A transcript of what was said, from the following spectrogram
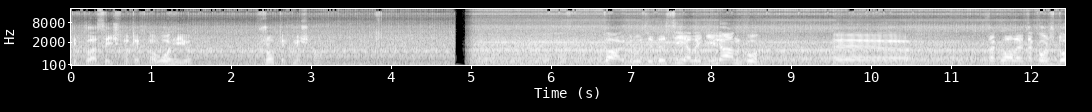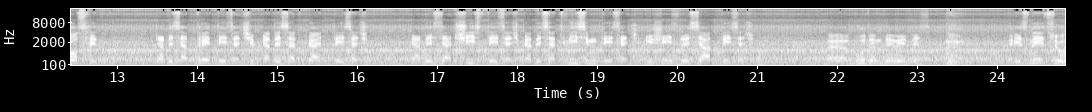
під класичну технологію в жовтих мішках. Так, друзі, досіяли ділянку. Е- заклали також дослід 53 тисячі, 55 тисяч, 56 тисяч, 58 тисяч і 60 тисяч. Е, Будемо дивитись різницю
